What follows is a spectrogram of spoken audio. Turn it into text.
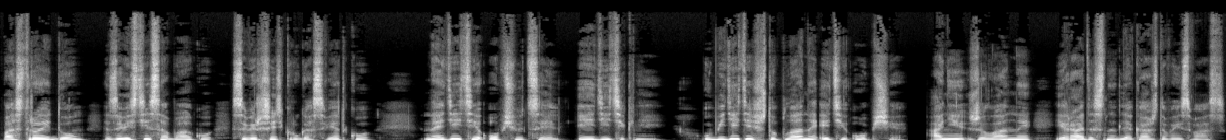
Построить дом, завести собаку, совершить кругосветку. Найдите общую цель и идите к ней. Убедитесь, что планы эти общие, они желанны и радостны для каждого из вас.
